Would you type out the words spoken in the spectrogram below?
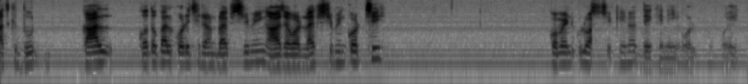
আজকে দু, কাল, গতকাল করেছিলাম লাইভ স্ট্রিমিং আজ আবার লাইভ স্ট্রিমিং করছি। কমেন্টগুলো আসছে কিনা দেখে নিই, অল্প ওয়েট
